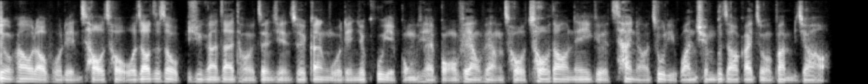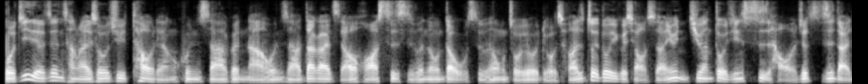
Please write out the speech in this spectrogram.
因为我看我老婆脸超臭，我知道这时候我必须跟她站在同一阵线，所以干我脸就故意绷起来，绷得非常非常臭，臭到那个菜鸟助理完全不知道该怎么办比较好。我记得正常来说，去套量婚纱跟拿婚纱，大概只要花四十分钟到五十分钟左右的流程，还是最多一个小时啊。因为你基本上都已经试好了，就只是来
